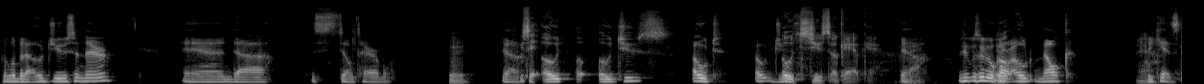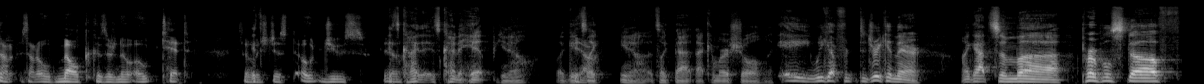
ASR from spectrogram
put a little bit of oat juice in there, and uh, it's still terrible. Hmm. Yeah. You say oat oat juice, Oat, oat juice. oats juice. Okay, okay. Yeah. People, some people call it oat milk. Yeah. You can't. It's not. It's not oat milk because there's no oat tit. So it's, It's- just oat juice. It's kind of it's kind of hip, you know. Like it's Yeah. like you know, it's like that that commercial. Like, hey, what do you got for to drink in there? I got some uh purple stuff,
